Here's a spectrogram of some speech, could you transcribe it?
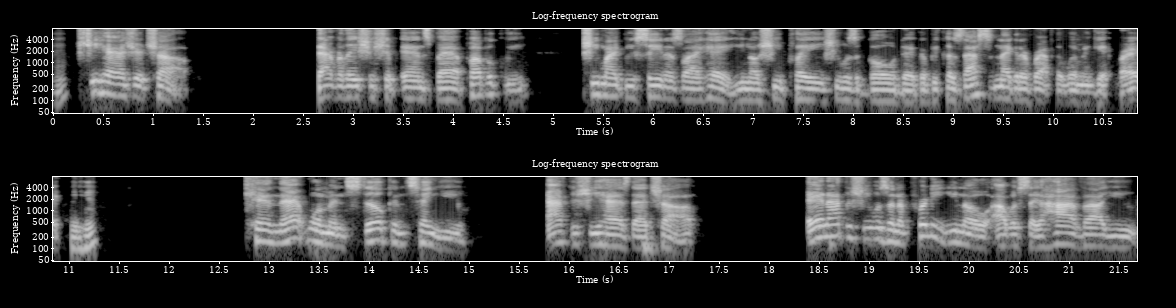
Mhm. She has your child. That relationship ends bad publicly. She might be seen as like, hey, you know, she played, she was a gold digger because that's the negative rap that women get, right? Mhm. Can that woman still continue after she has that child and after she was in a pretty, you know, I would say high value,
